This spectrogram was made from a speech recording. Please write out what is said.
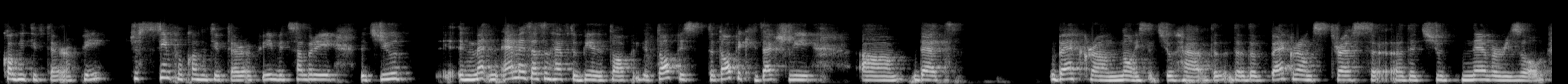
cognitive therapy, just simple cognitive therapy with somebody that you, MS doesn't have to be the topic. The topic is, the topic is actually um, that background noise that you have, the, the, the background stress uh, that you never resolve.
